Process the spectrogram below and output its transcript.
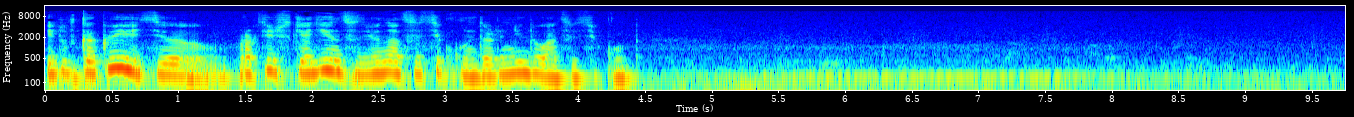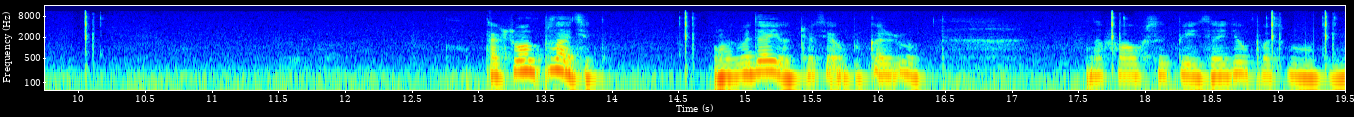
И тут, как видите, практически 11-12 секунд, даже не 20 секунд. Так что он платит. Он выдает. Сейчас я вам покажу. На Faucet зайдем, посмотрим.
